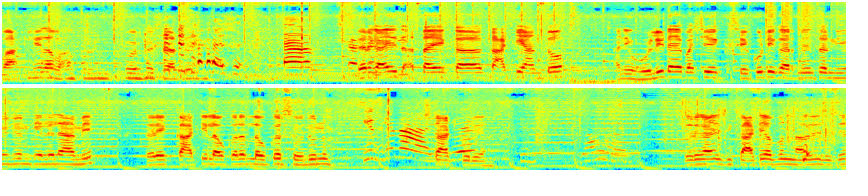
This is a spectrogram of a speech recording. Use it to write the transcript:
बाटलीला वापरून पूर्ण. तर गाईज आता एक काठी आणतो. आणि होली टाईप अशी एक शेकोटी करण्याचं नियोजन केलेलं आहे आम्ही तर एक काठी लवकरात लवकर शोधून स्टार्ट. करूया. तर काय ही काठी आपण लावली तिथे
